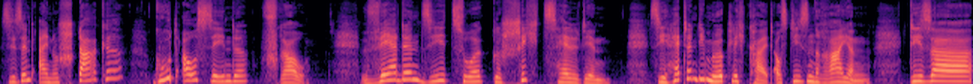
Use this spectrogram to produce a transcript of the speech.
Sie sind eine starke, gut aussehende Frau. Werden Sie zur Geschichtsheldin Sie hätten die Möglichkeit, aus diesen Reihen dieser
